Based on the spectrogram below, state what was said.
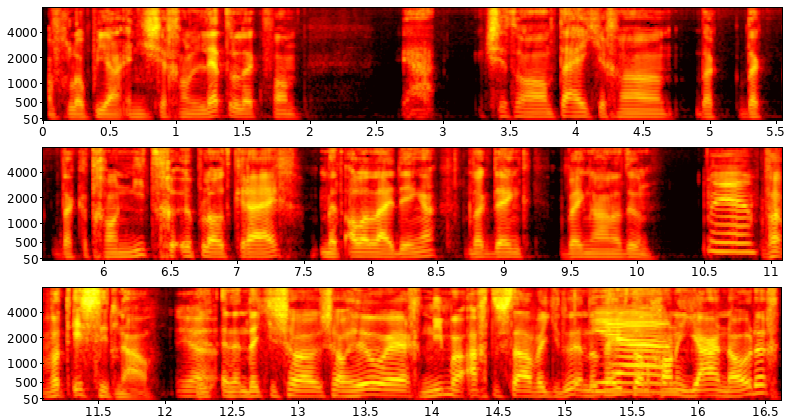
afgelopen jaar. En die zegt gewoon letterlijk van... Ja, ik zit al een tijdje gewoon... Dat, dat, dat ik het gewoon niet geüpload krijg met allerlei dingen. Dat ik denk, wat ben ik nou aan het doen? Ja. Wat, wat is dit nou? Ja. En, en dat je zo, zo heel erg niet meer achter staat wat je doet. En dat Ja. heeft dan gewoon een jaar nodig.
